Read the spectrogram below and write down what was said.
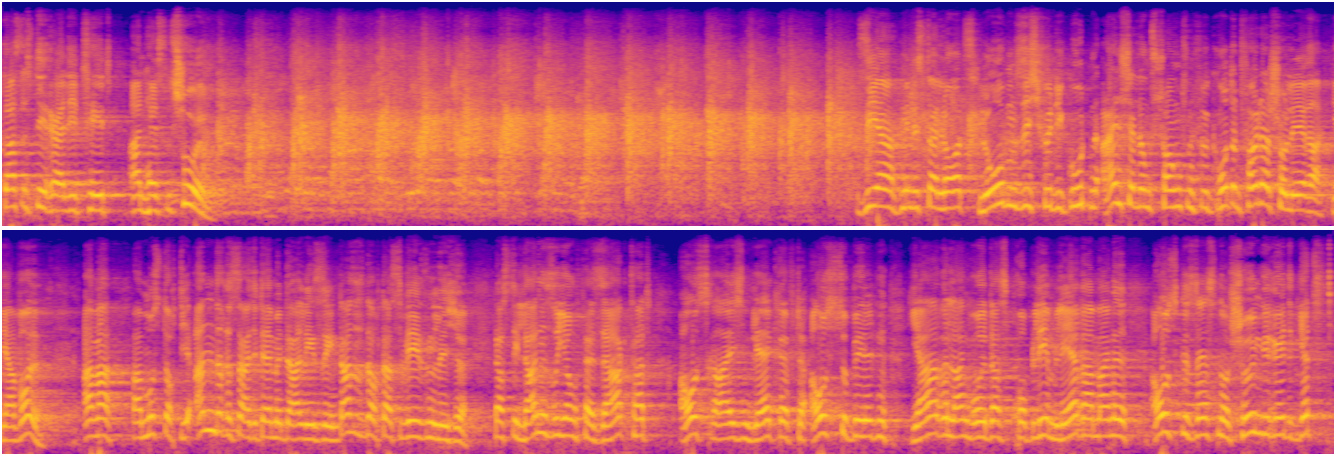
Das ist die Realität an Hessens Schulen. Sie, Herr Minister Lorz, loben sich für die guten Einstellungschancen für Grund- und Förderschullehrer. Jawohl. Aber man muss doch die andere Seite der Medaille sehen. Das ist doch das Wesentliche, dass die Landesregierung versagt hat, ausreichend Lehrkräfte auszubilden. Jahrelang wurde das Problem Lehrermangel ausgesessen und schöngeredet. Jetzt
